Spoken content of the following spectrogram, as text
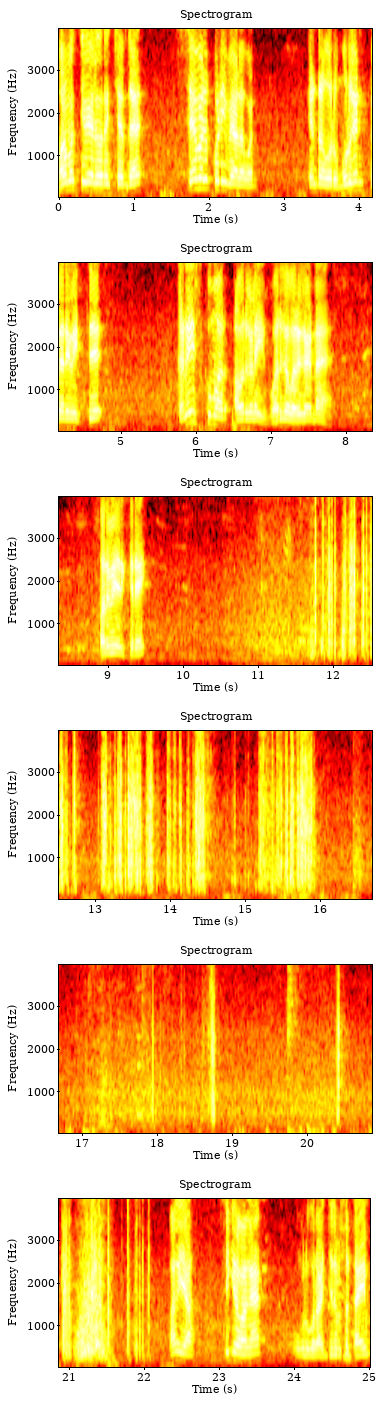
பரமத்தி வேலூரைச் சேர்ந்த சேவல்கொடி வேலவன் என்ற ஒரு முருகன் பெயரை வைத்து கணேஷ்குமார் அவர்களை வருக வருக என வரவேற்கிறேன். வாங்கய்யா சீக்கிரம் வாங்க. உங்களுக்கு ஒரு அஞ்சு நிமிஷம் டைம்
